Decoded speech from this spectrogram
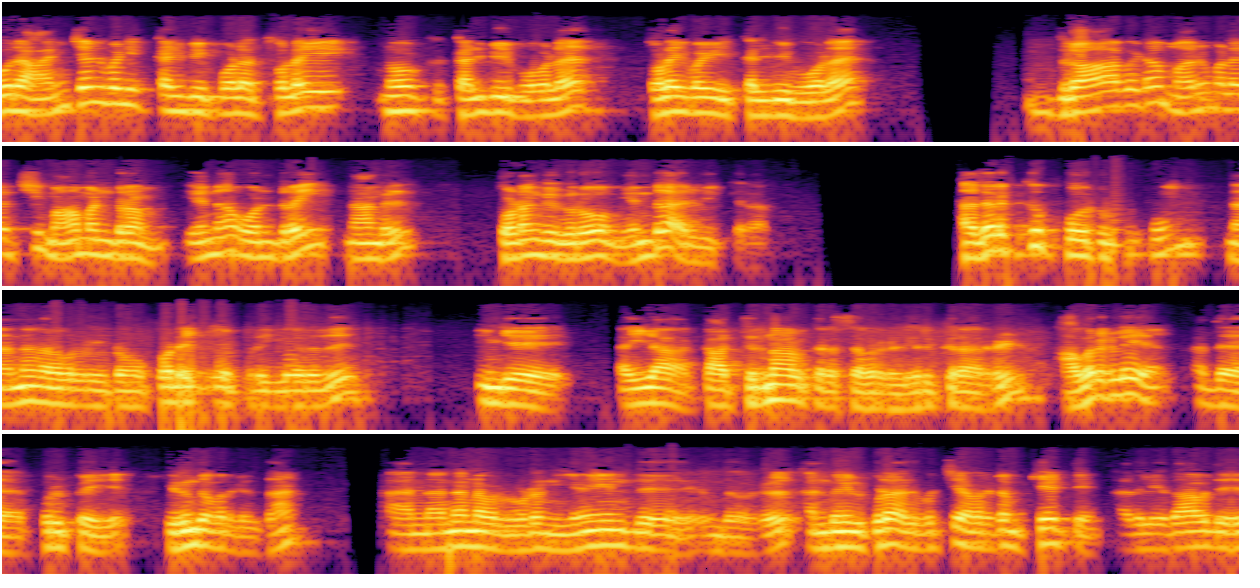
ஒரு அஞ்சல் வழி கல்வி போல தொலைநோக்கு கல்வி போல தொலைவழி கல்வி போல திராவிட மறுமலர்ச்சி மாமன்றம் என ஒன்றை நாங்கள் தொடங்குகிறோம் என்று அறிவிக்கிறார். அதற்கு பொறுப்பும் நன்னன் அவர்களிடம் ஒப்படைக்கப்படுகிறது. இங்கே ஐயா கா. திருநாவுக்கரசு அவர்கள் இருக்கிறார்கள். அவர்களே அந்த பொறுப்பை இருந்தவர்கள் தான். நன்னன் அவர்களுடன் இணைந்து இருந்தவர்கள். அண்மையில் கூட அதை பற்றி அவரிடம் கேட்டேன். அதில் ஏதாவது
